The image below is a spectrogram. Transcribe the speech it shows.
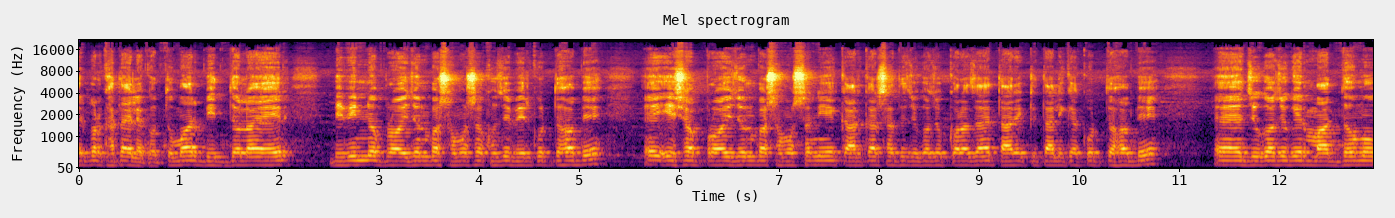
এরপর খাতায় লেখো, তোমার বিদ্যালয়ের বিভিন্ন প্রয়োজন বা সমস্যা খুঁজে বের করতে হবে। এসব প্রয়োজন বা সমস্যা নিয়ে কার কার সাথে যোগাযোগ করা যায় তার একটি তালিকা করতে হবে। যোগাযোগের মাধ্যম ও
